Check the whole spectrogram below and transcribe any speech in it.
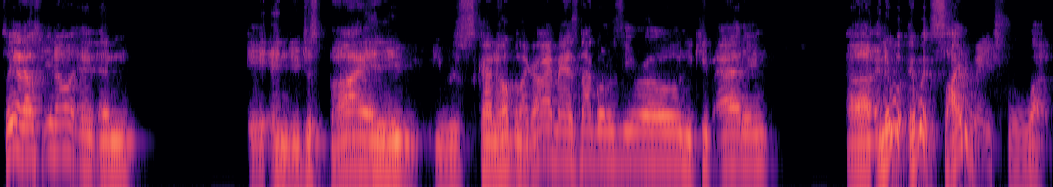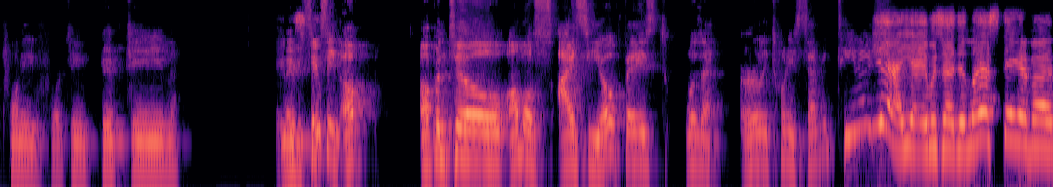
so yeah, that's, you know, and, and and you just buy and you you were just kind of hoping like all right man it's not going to zero and you keep adding. Uh, and it, it went sideways for what 2014 15 it maybe was, 16 it, up up until almost ico phase was that early 2017 yeah yeah it was uh, the last day of uh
